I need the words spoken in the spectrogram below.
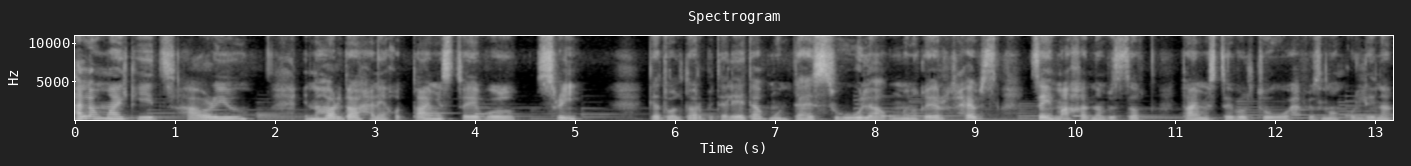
Hello my kids, how are you? النهاردة هناخد times table 3 جدول ضرب تلاتة بمنتهى السهولة ومن غير حفظ زي ما أخدنا بالظبط times table 2 وحفظناه كلنا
